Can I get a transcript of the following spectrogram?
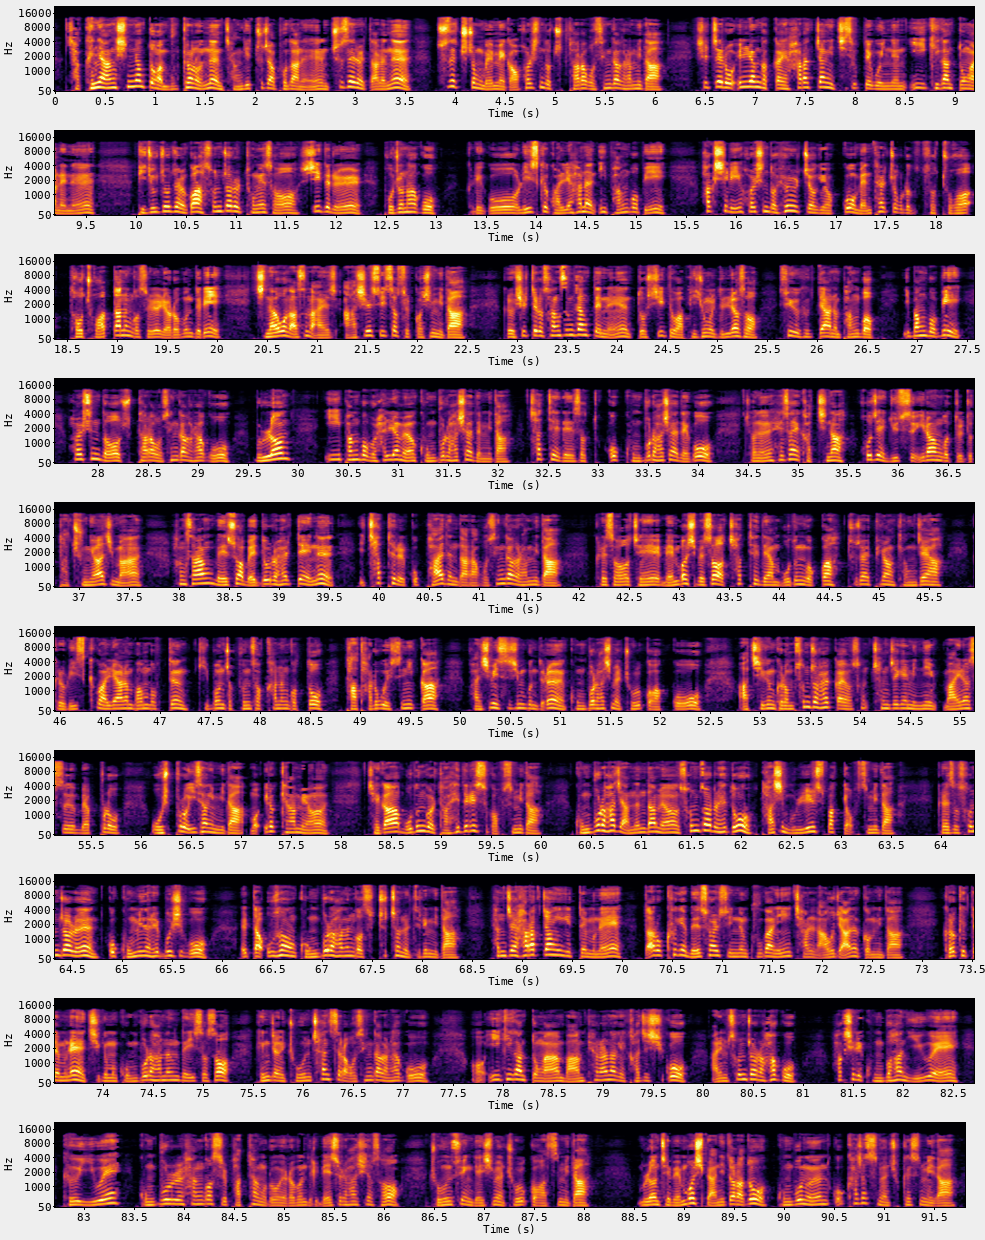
자, 그냥 10년 동안 묵혀놓는 장기 투자보다는 추세를 따르는 추세 추종 매매가 훨씬 더 좋다라고 생각을 합니다. 실제로 1년 가까이 하락장이 지속되고 있는 이 기간 동안에는 비중 조절과 손절을 통해서 시드를 보존하고 그리고 리스크 관리하는 이 방법이 확실히 훨씬 더 효율적이었고 멘탈적으로도 더, 좋아, 더 좋았다는 것을 여러분들이 지나고 나서는 알- 아실 수 있었을 것입니다. 그리고 실제로 상승장 때는 또 시드와 비중을 늘려서 수익을 극대화하는 방법, 이 방법이 훨씬 더 좋다라고 생각을 하고, 물론 이 방법을 하려면 공부를 하셔야 됩니다. 차트에 대해서 꼭 공부를 하셔야 되고, 저는 회사의 가치나 호재 뉴스 이러한 것들도 다 중요하지만, 항상 매수와 매도를 할 때에는 이 차트를 꼭 봐야 된다라고 생각을 합니다. 그래서 제 멤버십에서 차트에 대한 모든 것과 투자에 필요한 경제학, 그리고 리스크 관리하는 방법 등 기본적 분석하는 것도 다 다루고 있으니까 관심 있으신 분들은 공부를 하시면 좋을 것 같고 아 지금 그럼 손절할까요? 손- 천재개미님 마이너스 몇 프로 50% 이상입니다. 뭐 이렇게 하면 제가 모든 걸 다 해드릴 수가 없습니다. 공부를 하지 않는다면 손절을 해도 다시 물릴 수밖에 없습니다. 그래서 손절은 꼭 고민을 해보시고 일단 우선 공부를 하는 것을 추천을 드립니다. 현재 하락장이기 때문에 따로 크게 매수할 수 있는 구간이 잘 나오지 않을 겁니다. 그렇기 때문에 지금은 공부를 하는 데 있어서 굉장히 좋은 찬스라고 생각을 하고 어, 이 기간 동안 마음 편안하게 가지시고 아니면 손절을 하고 확실히 공부한 이후에 그 이후에 공부를 한 것을 바탕으로 여러분들이 매수를 하셔서 좋은 수익 내시면 좋을 것 같습니다. 물론 제 멤버십이 아니더라도 공부는 꼭 하셨으면 좋겠습니다.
